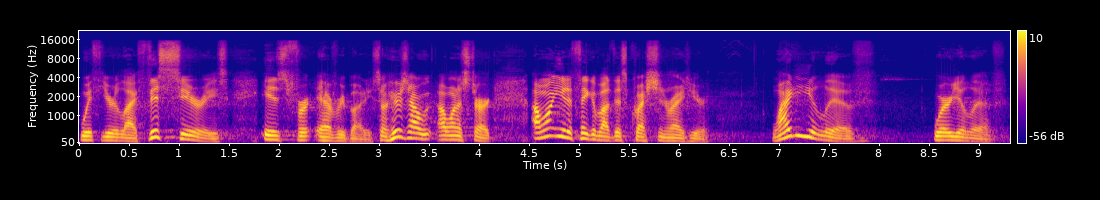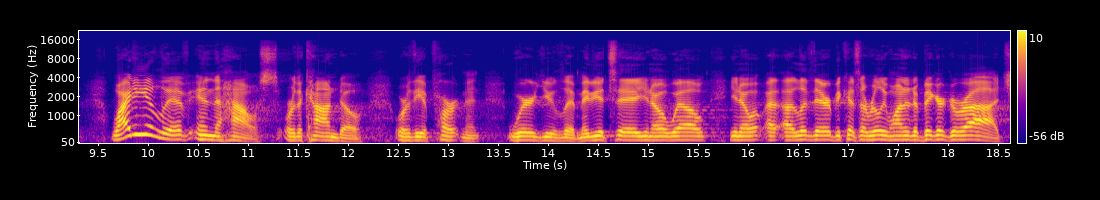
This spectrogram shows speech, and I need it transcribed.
with your life. This series is for everybody. So here's how I want to start. I want you to think about this question right here Why do you live where you live? Why do you live in the house or the condo or the apartment where you live? Maybe you'd say, you know, well, you know, I, I live there because I really wanted a bigger garage.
